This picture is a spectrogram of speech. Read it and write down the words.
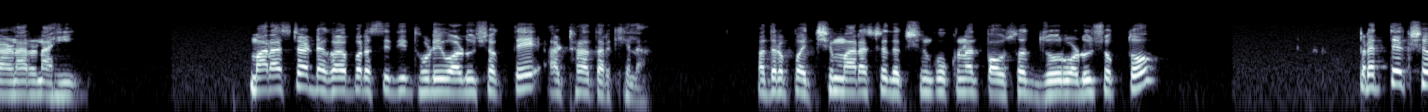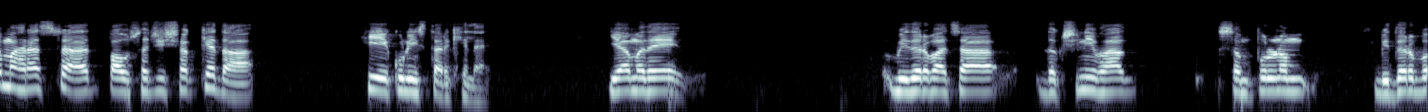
राहणार नाही. महाराष्ट्रात ढगाळ परिस्थिती थोडी वाढू शकते अठरा तारखेला. मात्र पश्चिम महाराष्ट्र दक्षिण कोकणात पावसात जोर वाढू शकतो. प्रत्यक्ष महाराष्ट्रात पावसाची शक्यता ही एकोणीस तारखेला आहे. यामध्ये विदर्भाचा दक्षिणी भाग संपूर्ण विदर्भ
